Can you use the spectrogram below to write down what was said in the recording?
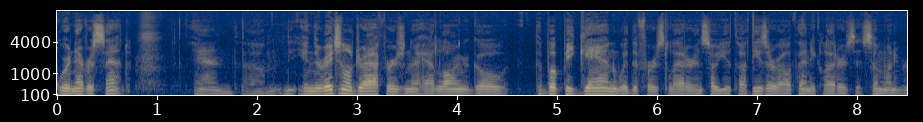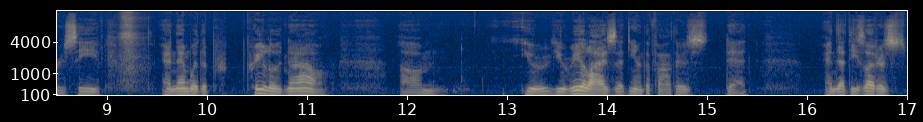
were never sent. And um, in the original draft version I had long ago, the book began with the first letter, and so you thought these are authentic letters that someone received. And then with the pr- prelude now, um, you you realize that you know the father's dead, and that these letters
